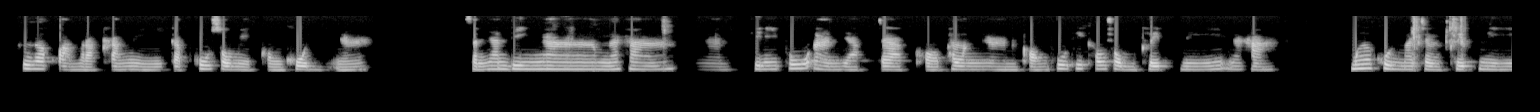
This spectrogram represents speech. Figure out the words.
เพื่อความรักครั้งนี้กับคู่โซเมตของคุณนะสัญญาณดีงามนะคะทีนี้ผู้อ่านอยากจะขอพลังงานของผู้ที่เข้าชมคลิปนี้นะคะ เมื่อคุณมาเจอคลิปนี้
